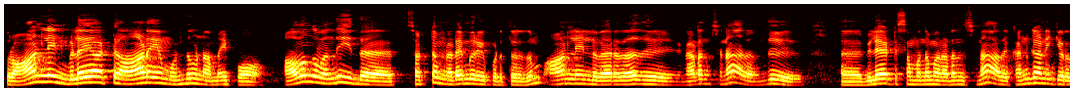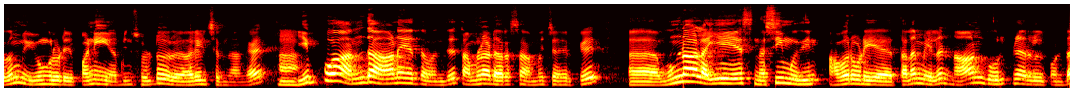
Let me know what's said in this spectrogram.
ஒரு ஆன்லைன் விளையாட்டு ஆணையம் வந்து ஒன்று அமைப்போம். அவங்க வந்து இந்த சட்டம் நடைமுறைப்படுத்துறதும் ஆன்லைன்ல வேற ஏதாவது நடந்துச்சுன்னா அதை வந்து விளையாட்டு சம்பந்தமா நடந்துச்சுன்னா அதை கண்காணிக்கிறதும் இவங்களுடைய பணி அப்படின்னு சொல்லிட்டு ஒரு அறிவிச்சிருந்தாங்க. இப்போ அந்த ஆணையத்தை வந்து தமிழ்நாடு அரசு அமைச்சருக்கு. முன்னாள் ஐஏஎஸ் நசீமுதீன் அவருடைய தலைமையில நான்கு உறுப்பினர்கள் கொண்ட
